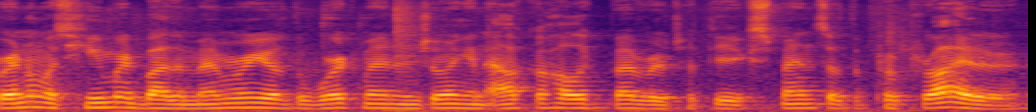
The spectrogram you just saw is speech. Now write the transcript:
Burnham was humored by the memory of the workmen enjoying an alcoholic beverage at the expense of the proprietor,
